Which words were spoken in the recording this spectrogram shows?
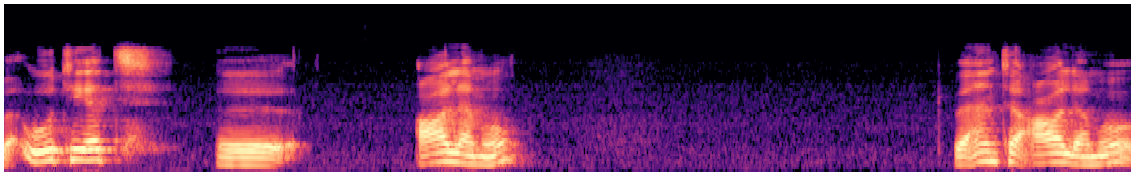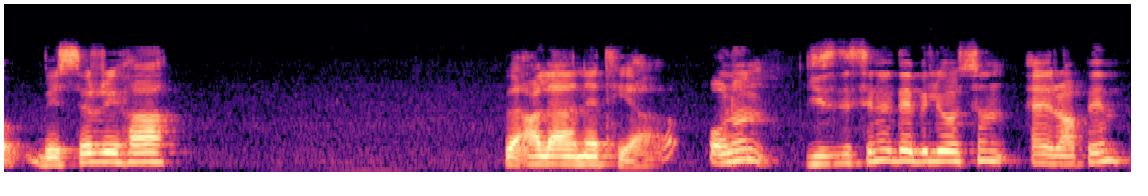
Ve utiyet e, alemu ve ente alemu bi sırriha ve alanetiha. Onun gizlisini de biliyorsun ey Rabbim.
